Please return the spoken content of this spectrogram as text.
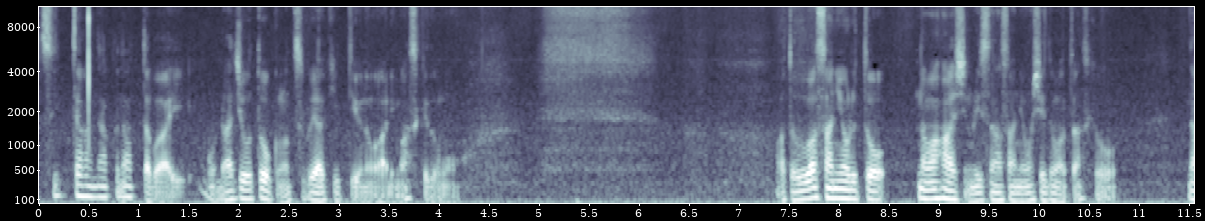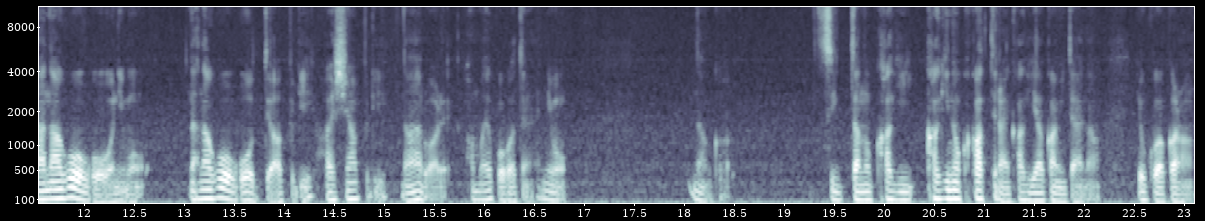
ツイッターがなくなった場合ラジオトークのつぶやきっていうのがありますけども。あと噂によると生配信のリスナーさんに教えてもらったんですけど755にも755ってアプリ配信アプリ何やろあれ。あんまよく分かってない。にもなんかツイッターの鍵鍵のかかってない鍵垢みたいなよくわからん。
